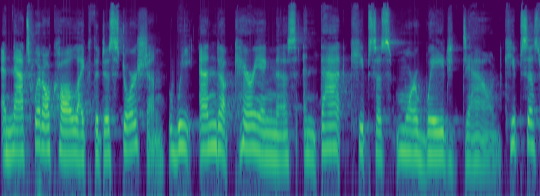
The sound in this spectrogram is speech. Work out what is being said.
And that's what I'll call like the distortion. We end up carrying this and that keeps us more weighed down, keeps us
